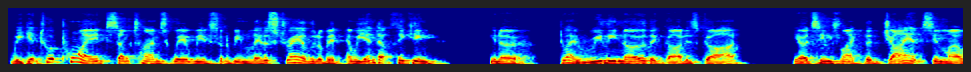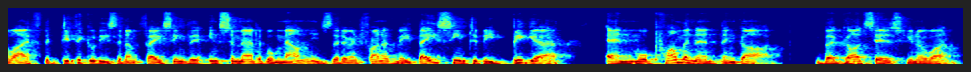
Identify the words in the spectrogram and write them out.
we get to a point sometimes where we've sort of been led astray a little bit and we end up thinking, you know, do I really know that God is God? You know, it seems like the giants in my life, the difficulties that I'm facing, the insurmountable mountains that are in front of me, they seem to be bigger and more prominent than God. But God says, you know what?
